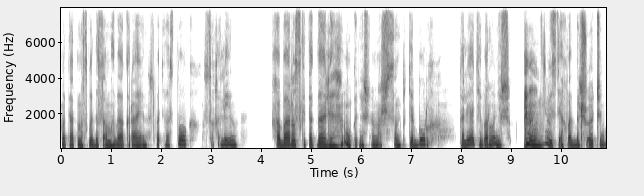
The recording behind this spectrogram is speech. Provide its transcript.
Вот от Москвы до самых до окраин. Владивосток, Сахалин, Хабаровск и так далее. Ну, конечно, наш Санкт-Петербург, Тольятти, Воронеж. Везде охват большой очень.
